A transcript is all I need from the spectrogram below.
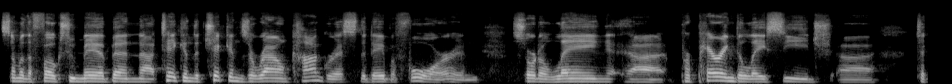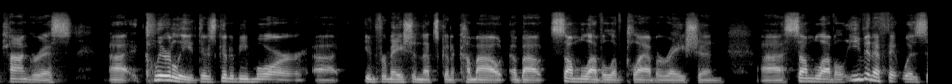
some of the folks who may have been uh, taking the chickens around Congress the day before and sort of laying, uh, preparing to lay siege uh, to Congress. Uh, clearly, there's going to be more uh, information that's going to come out about some level of collaboration, uh, some level, even if it was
